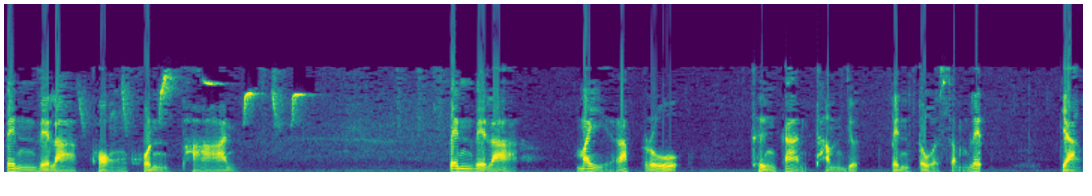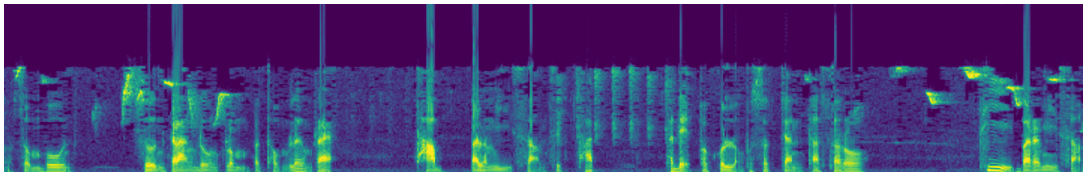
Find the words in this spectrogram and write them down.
เป็นเวลาของคนพาลเป็นเวลาไม่รับรู้ ถึงการทำหยุดเป็นตัวสำเร็จ อย่างสมบูรณ์ ศูนย์กลางดวงกลมปฐมเริ่มแรกทำบารมีสามสิบทัศน์ ระเดชพระคุณหลวงพ่อสดจันทัสโร ที่บารมีสาม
